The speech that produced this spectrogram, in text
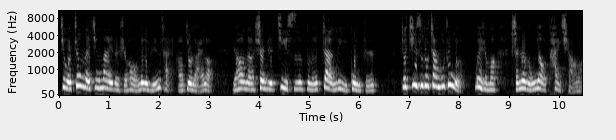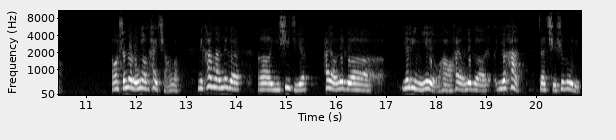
结果正在敬拜的时候，那个云彩啊就来了。然后呢，甚至祭司不能站立供职，就祭司都站不住了。为什么？神的荣耀太强了，然后神的荣耀太强了。你看看那个呃以西结，还有那个耶利米也有哈，还有那个约翰在启示录里，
